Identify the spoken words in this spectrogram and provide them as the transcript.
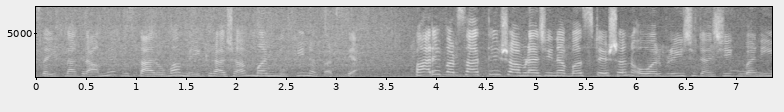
સહિતના ગ્રામ્ય વિસ્તારોમાં મેઘરાજા મન મૂકીને વરસ્યા. ભારે વરસાદથી શામળાજીના બસ સ્ટેશન ઓવરબ્રિજ નજીક બની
